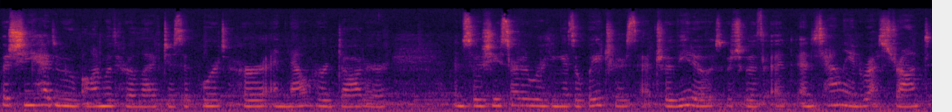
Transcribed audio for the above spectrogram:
But she had to move on with her life to support her and now her daughter and so she started working as a waitress at Trevito's, which was a, an Italian restaurant.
